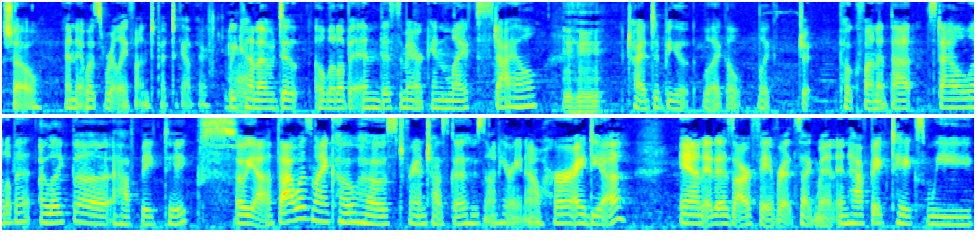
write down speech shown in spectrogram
show, and it was really fun to put together. We kind of did a little bit in this American lifestyle. Mm-hmm. Tried to be like a like poke fun at that style a little bit. I like the half baked takes. Oh yeah, that was my co-host Francesca, who's not here right now. Her idea, and it is our favorite segment. In Half Baked Takes, we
